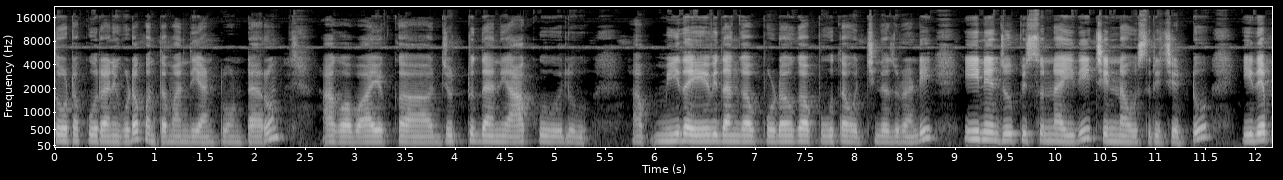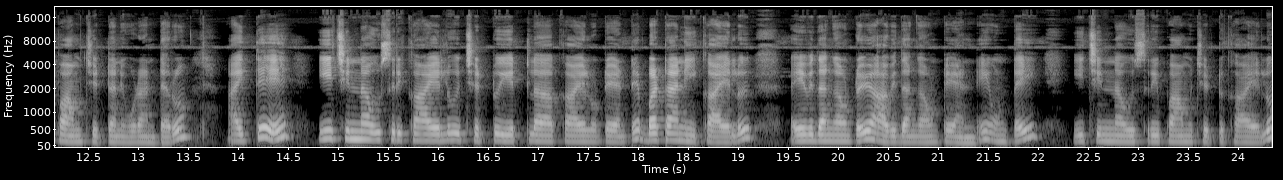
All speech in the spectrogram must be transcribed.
తోటకూర అని కూడా కొంతమంది అంటూ ఉంటారు. ఆ యొక్క జుట్టు దాని ఆకులు మీద ఏ విధంగా పొడవుగా పూత వచ్చిందో చూడండి. ఈ నేను చూపిస్తున్న ఇది చిన్న ఉసిరి చెట్టు. ఇదే పాము చెట్టు అని కూడా అంటారు. అయితే ఈ చిన్న ఉసిరికాయలు చెట్టు ఎట్లా కాయలు ఉంటాయంటే బఠానీ కాయలు ఏ విధంగా ఉంటాయో ఆ విధంగా ఉంటాయండి ఉంటాయి. ఈ చిన్న ఉసిరి పాము చెట్టు కాయలు.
